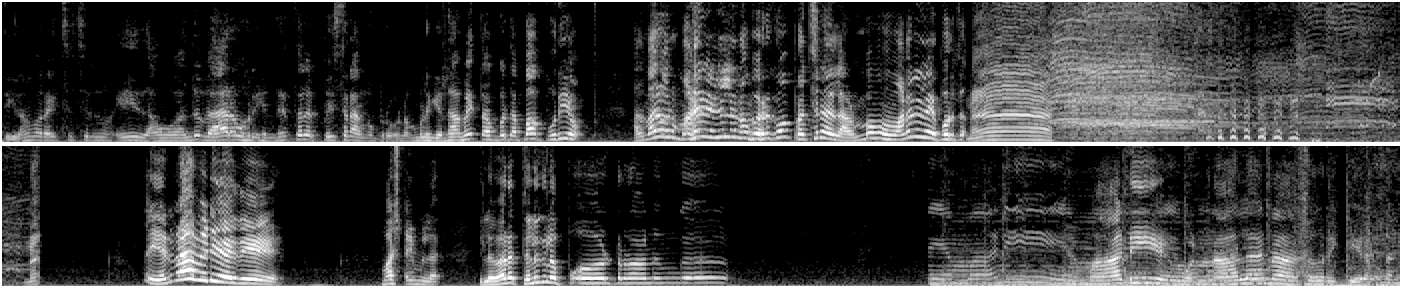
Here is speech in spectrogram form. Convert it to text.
இதெல்லாம் ரைட்ஸ் வச்சிருக்கோம் ஏய் இது அவங்க வந்து வேற ஒரு எண்ணத்துல பேசுறாங்க ப்ரோ நம்மளுக்கு எல்லாமே தப்பு தப்பா புரியும். அது மாதிரி ஒரு மனநிலையில நம்ம இருக்கோம். பிரச்சனை இல்லை. நம்ம மனநிலையை பொறுத்து. என்னடா வீடியோ இது? மஸ்ட் டைம்ல இதுல வேற தெலுங்குல போடுறானுங்க. மாடி ஒன்னால நான் சொரிக்கிறேன்.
